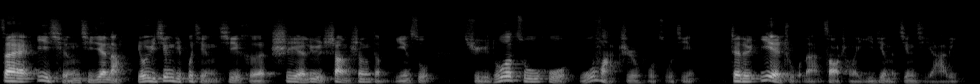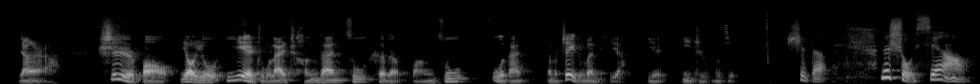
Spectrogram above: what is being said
在疫情期间呢，由于经济不景气和失业率上升等因素，许多租户无法支付租金，这对业主呢造成了一定的经济压力。然而啊，是否要由业主来承担租客的房租负担，那么这个问题啊也一直无解。是的，那首先啊。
